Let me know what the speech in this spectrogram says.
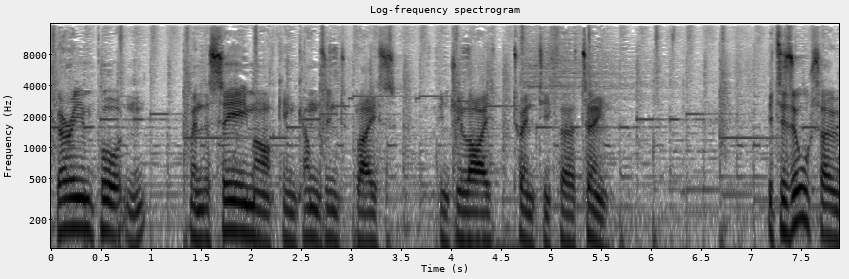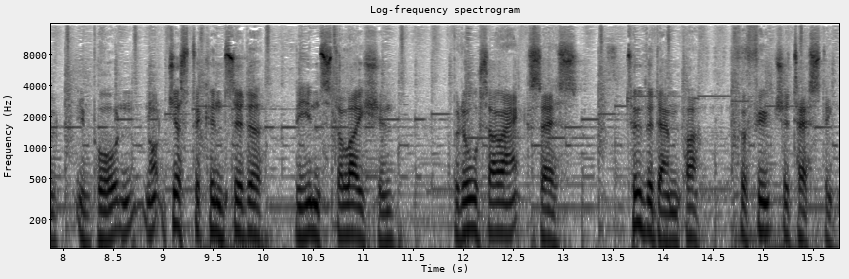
very important when the CE marking comes into place in July 2013. It is also important not just to consider the installation but also access to the damper for future testing.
